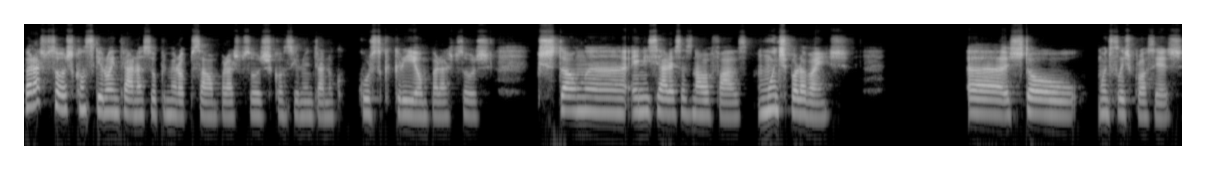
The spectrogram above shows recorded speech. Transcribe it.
para as pessoas que conseguiram entrar na sua primeira opção, para as pessoas que conseguiram entrar no curso que queriam, para as pessoas que estão uh, a iniciar esta nova fase, muitos parabéns. Uh, estou muito feliz por vocês.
